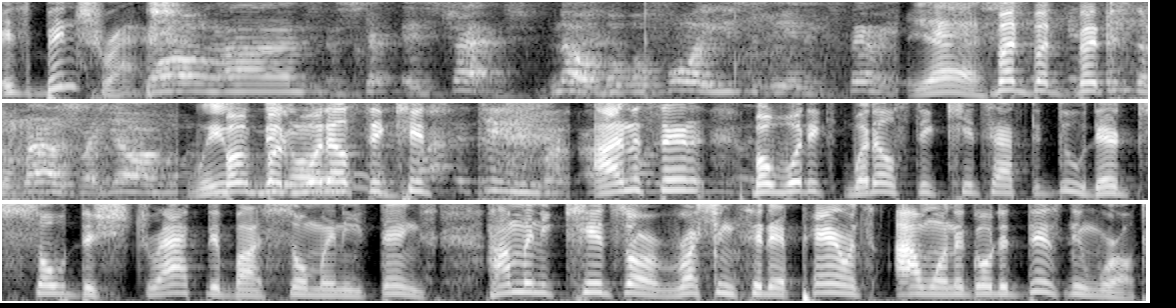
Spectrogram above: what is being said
It's been trash. Long lines, it's, it's trash. No, but before it used to be an experience. yes, But, but, but, It's the relish, like yo, I'm going we but, would be but what else did kids? Team, I understand, but what what else did kids have to do? They're so distracted by so many things. How many kids are rushing to their parents? I want to go to Disney World.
